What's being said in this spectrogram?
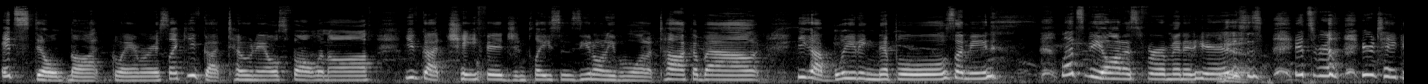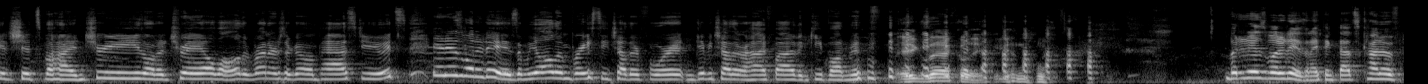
It's still not glamorous. Like you've got toenails falling off. You've got chafage in places you don't even want to talk about. You got bleeding nipples. I mean, let's be honest for a minute here. This is it's real you're taking shits behind trees on a trail while other runners are going past you. It's it is what it is, and we all embrace each other for it and give each other a high five and keep on moving. exactly. But it is what it is, and I think that's kind of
